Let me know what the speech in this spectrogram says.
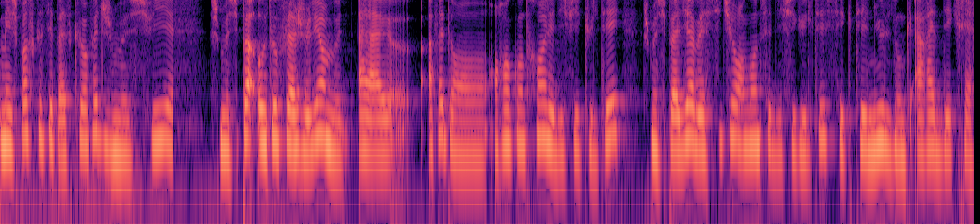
Mais je pense que c'est parce que en fait, je me suis, je me suis pas auto-flagellée en, me, en fait, en, rencontrant les difficultés. Je me suis pas dit, ah ben, si tu rencontres ces difficultés, c'est que t'es nul, donc arrête d'écrire.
